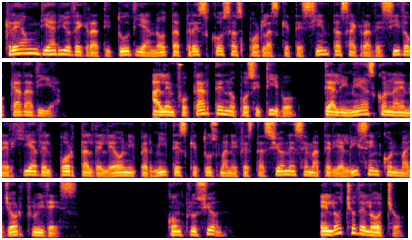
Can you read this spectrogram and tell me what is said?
crea un diario de gratitud y anota tres cosas por las que te sientas agradecido cada día. Al enfocarte en lo positivo, te alineas con la energía del portal de león y permites que tus manifestaciones se materialicen con mayor fluidez. Conclusión. El 8 del 8,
